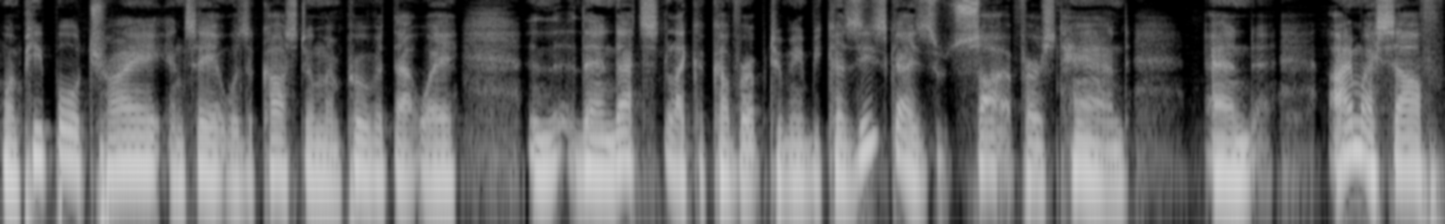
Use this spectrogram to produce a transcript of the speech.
When people try and say it was a costume and prove it that way, then that's like a cover up to me because these guys saw it firsthand. And I myself,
